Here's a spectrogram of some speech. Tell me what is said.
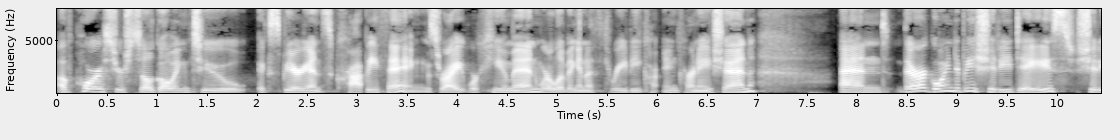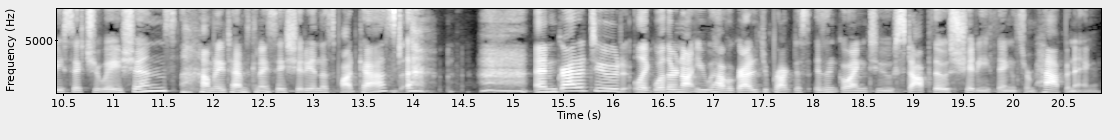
Of course, you're still going to experience crappy things, right? We're human, we're living in a 3D incarnation. And there are going to be shitty days, shitty situations. How many times can I say shitty in this podcast? and gratitude, like whether or not you have a gratitude practice, isn't going to stop those shitty things from happening.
